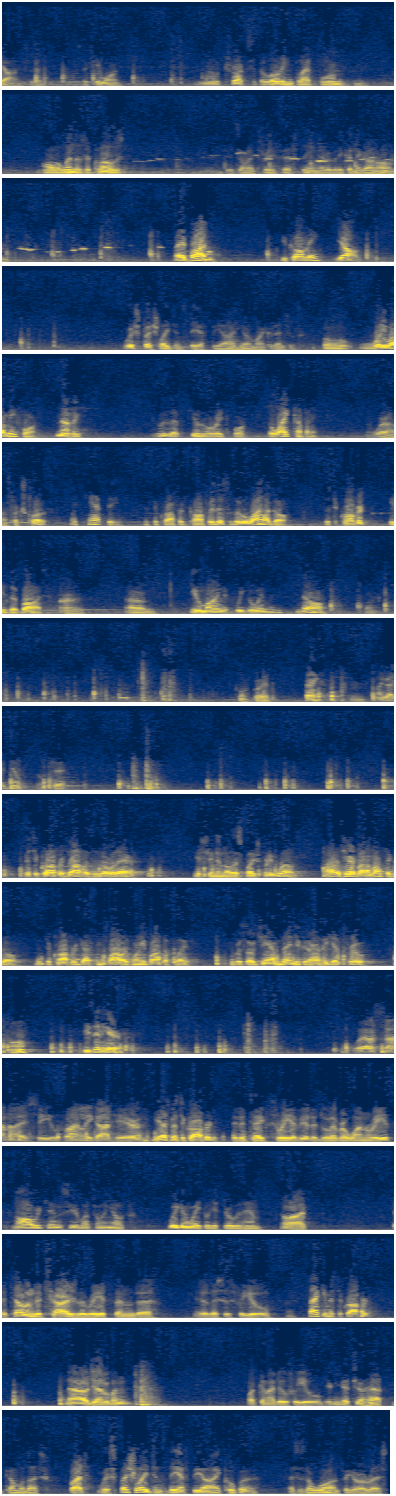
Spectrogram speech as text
Yeah, this is it. 61. No trucks at the loading platform. All the windows are closed. It's only 3.15. Everybody couldn't have gone home. Hey, Bud. You call me? Yeah. We're special agents the FBI. Here are my credentials. Well, what do you want me for? Nothing. Who's that funeral wreath for? The White Company. The warehouse looks closed. Well, it can't be. Mr. Crawford called for this a little while ago. Mr. Crawford? He's the boss. Uh-huh. Um, do you mind if we go in with you? No. Go on, go ahead. Thanks. Hmm? I got it, Jim. Okay. Mr. Crawford's office is over there. You seem to know this place pretty well. I was here about a month ago. Mr. Crawford got some flowers when he bought the place. We was so jammed then you could hardly get through. Huh? He's in here. Well, son, I see you finally got here. Yes, Mr. Crawford. Did it take three of you to deliver one wreath? No, we came to see about something else. We can wait till you're through with him. All right. They tell them to charge the wreath, and uh, here, this is for you. Thank you, Mr. Crawford. Now, gentlemen, what can I do for you? You can get your hat and come with us. What? We're special agents of the FBI, Cooper. This is a warrant for your arrest.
